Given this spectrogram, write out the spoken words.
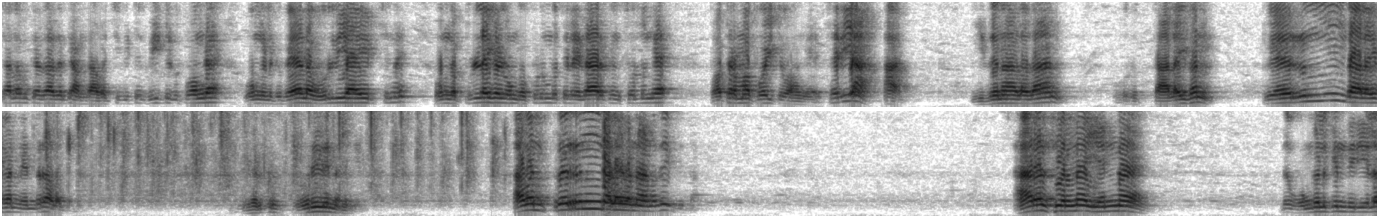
செலவுக்கு ஏதாவது இருக்கு அந்த வச்சுக்கிட்டு வீட்டுக்கு போங்க. உங்களுக்கு வேலை உறுதியாயிருச்சுன்னு உங்க பிள்ளைகள் உங்க குடும்பத்துல எதா இருக்குன்னு சொல்லுங்க. பத்திரமா போயிட்டு வாங்க. சரியா? ஆ, இதனாலதான் ஒரு தலைவன் பெருந்தலைவன் என்று அழைக்கிறான் இதற்கு புரிது நினைக்கிறேன் அவன் பெருந்தலைவனானது இதுதான் அரசியல்னா என்ன? இது உங்களுக்கும் தெரியல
